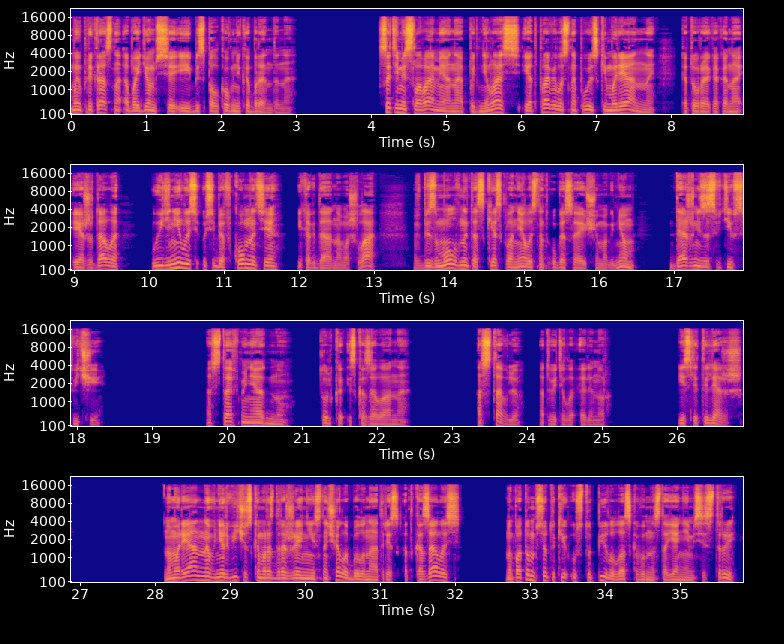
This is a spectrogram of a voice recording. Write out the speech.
мы прекрасно обойдемся и без полковника Брэндона. С этими словами она поднялась и отправилась на поиски Марианны, которая, как она и ожидала, уединилась у себя в комнате, и когда она вошла, в безмолвной тоске склонялась над угасающим огнем, даже не засветив свечи. «Оставь меня одну», — только и сказала она. «Оставлю», — ответила Эленор, — «если ты ляжешь». Но Марианна в нервическом раздражении сначала было наотрез отказалась, но потом все-таки уступила ласковым настояниям сестры,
